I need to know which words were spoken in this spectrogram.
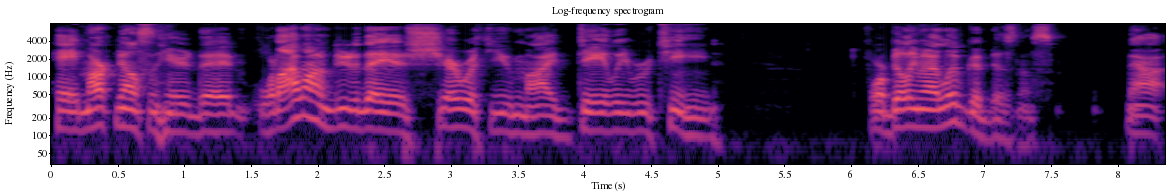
Hey, Mark Nelson here today. What I want to do today is share with you my daily routine for building my Live Good business. Now,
